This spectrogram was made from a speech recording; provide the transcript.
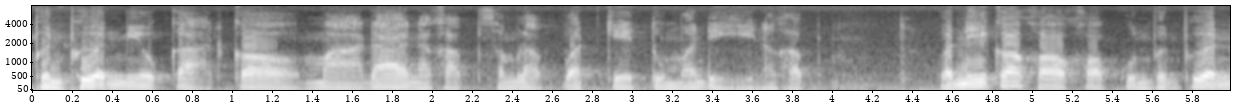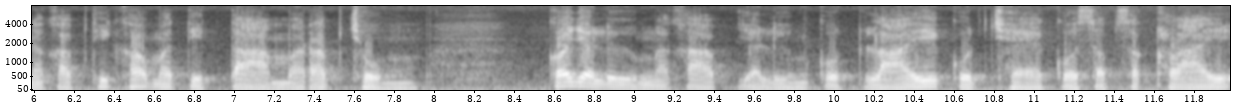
เพื่อนๆมีโอกาสก็มาได้นะครับสำหรับวัดเกตุมดีนะครับ วันนี้ก็ขอขอบคุณเพื่อนๆนะครับ ที่เข้ามาติดตามมารับชม ก็อย่าลืมนะครับ อย่าลืมกดไลค์กดแชร์กด Subscribe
